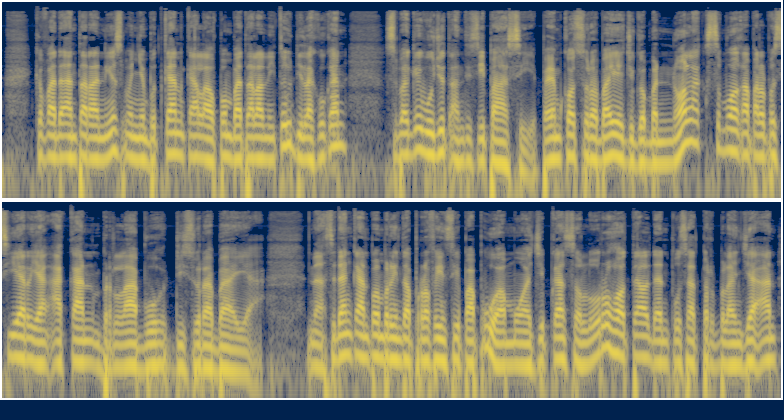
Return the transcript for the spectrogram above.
kepada Antara News menyebutkan kalau pembatalan itu dilakukan sebagai wujud antisipasi. Pemkot Surabaya juga menolak semua kapal pesiar yang akan berlabuh di Surabaya. Nah, sedangkan pemerintah Provinsi Papua mewajibkan seluruh hotel dan pusat perbelanjaan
